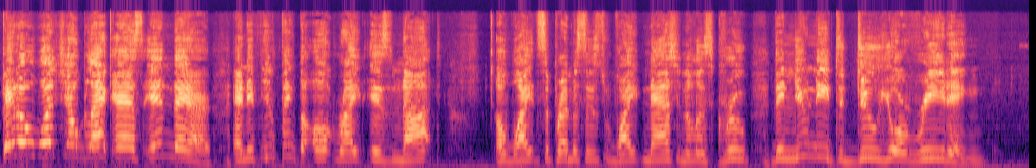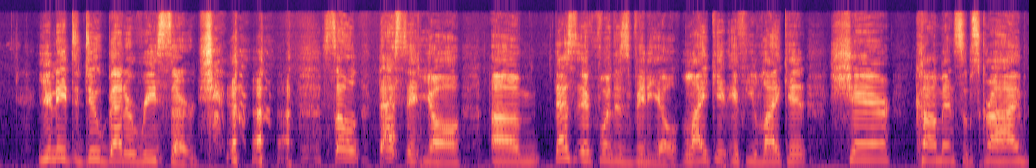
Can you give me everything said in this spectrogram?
They don't want your black ass in there. And if you think the alt-right is not a white supremacist, white nationalist group, then you need to do your reading. You need to do better research. so that's it, y'all. Um, that's it for this video. Like it if you like it. Share, comment, subscribe.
